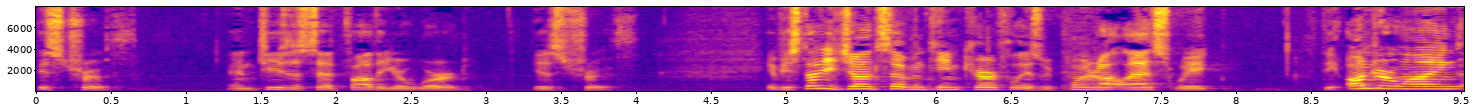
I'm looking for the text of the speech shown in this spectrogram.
his truth. And Jesus said, Father, your word is truth. If you study John 17 carefully, as we pointed out last week, the underlying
